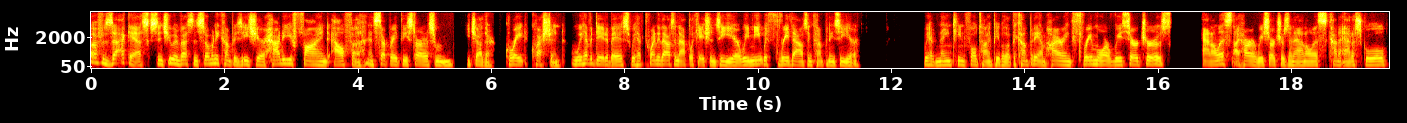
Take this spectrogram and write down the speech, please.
Uh, Zach asks, since you invest in so many companies each year, how do you find alpha and separate these startups from each other? Great question. We have a database. We have 20,000 applications a year. We meet with 3,000 companies a year. We have 19 full time people at the company. I'm hiring three more researchers, analysts. I hire researchers and analysts kind of out of school.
